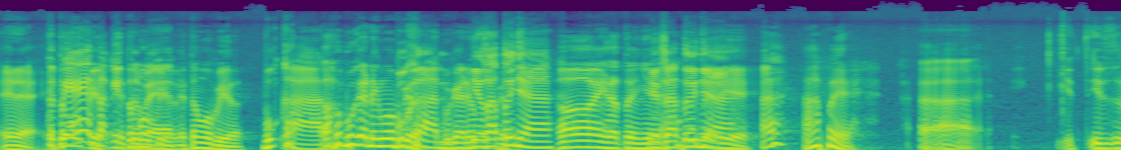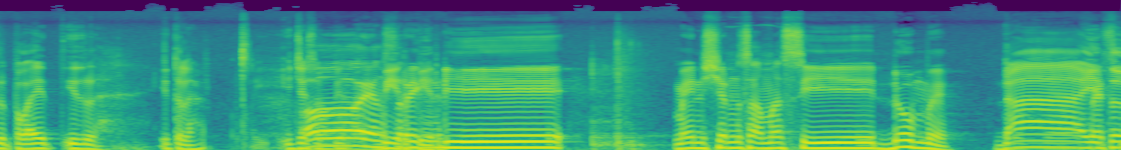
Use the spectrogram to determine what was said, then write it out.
Beda. Tapi itu mobil, enak itu itu, mobil, itu mobil. Bukan. Oh bukan yang mobil. Bukan. yang yang mobil. satunya. Oh yang satunya. Yang Apa satunya. tadi ya? Hah? Apa ya? Eh, it- itu pokoknya itulah. Itulah. It Oh yang bir, sering bir. di mention sama si Dom ya. Nah itu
